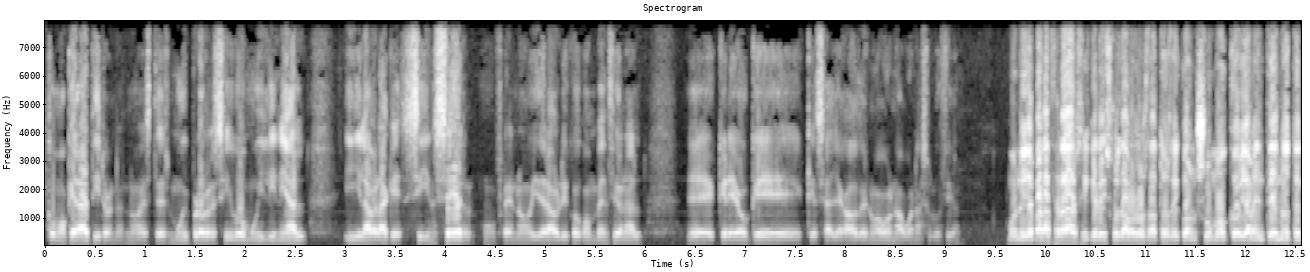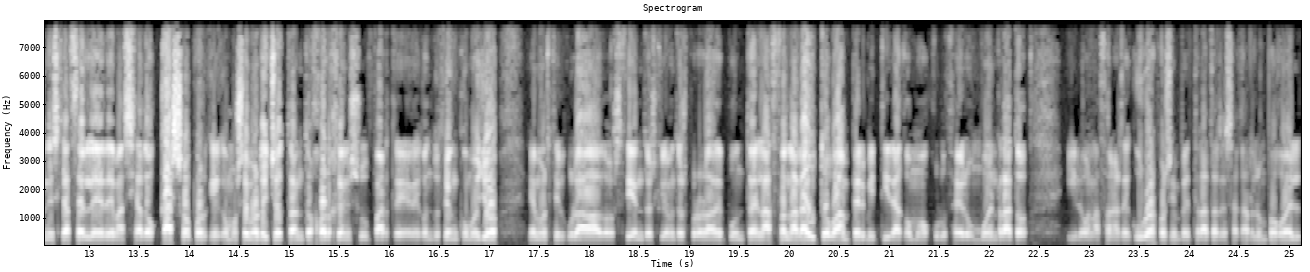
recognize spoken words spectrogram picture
como queda tirones, ¿no? Este es muy progresivo, muy lineal y la verdad que sin ser un freno hidráulico convencional, eh, creo que, que se ha llegado de nuevo a una buena solución. Bueno, ya para cerrar, si queréis, os damos los datos de consumo, que obviamente no tenéis que hacerle demasiado caso, porque como os hemos dicho, tanto Jorge en su parte de conducción como yo hemos circulado a 200 kilómetros por hora de punta en la zona de autobahn permitida como crucero un buen rato, y luego en las zonas de curvas, pues siempre tratas de sacarle un poco el,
